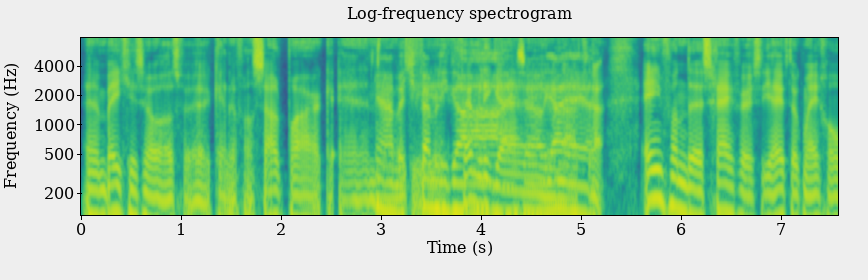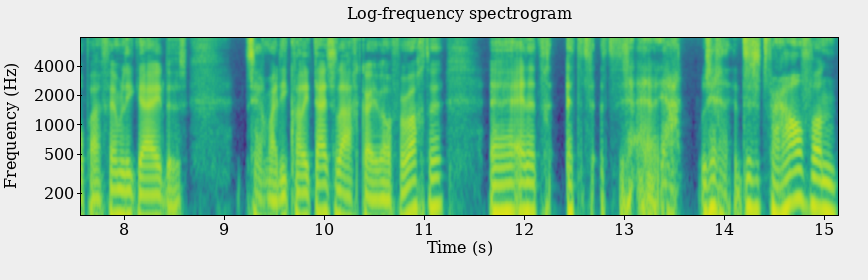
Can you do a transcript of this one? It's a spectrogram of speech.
Een beetje zoals we kennen van South Park. En Ja, een wat beetje je- Family Guy Family Guy, zo. Ja, ja, ja. Een van de schrijvers die heeft ook meegeholpen aan Family Guy. Dus zeg maar, die kwaliteitslaag kan je wel verwachten. Eh, en het, het, het, is, eh, ja, hoe zeg je het? Is het verhaal van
